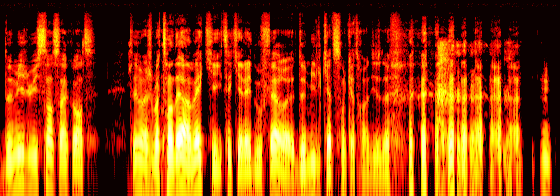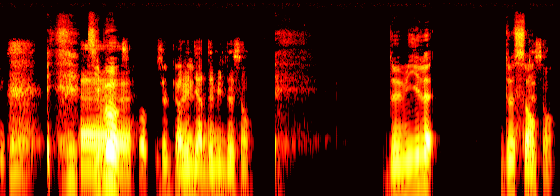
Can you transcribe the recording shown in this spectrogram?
2850. Tu sais, moi, je m'attendais à un mec qui, tu sais, qui allait nous faire euh, 2499. Thibaut. Euh, Oh, c'est le on père va lui de- dire 2200. 2200. 200.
